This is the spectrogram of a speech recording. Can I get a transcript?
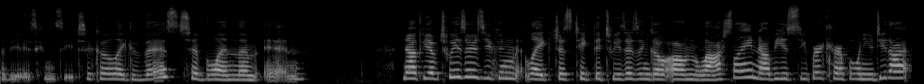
if you guys can see, to go like this to blend them in. Now, if you have tweezers, you can like just take the tweezers and go on the lash line. Now, be super careful when you do that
